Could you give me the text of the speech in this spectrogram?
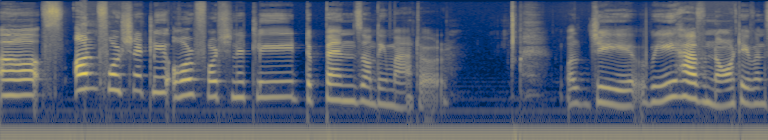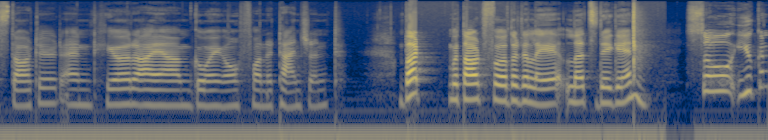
Uh, f- unfortunately or fortunately, depends on the matter. Well, gee, we have not even started, and here I am going off on a tangent. But without further delay, let's dig in. So, you can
